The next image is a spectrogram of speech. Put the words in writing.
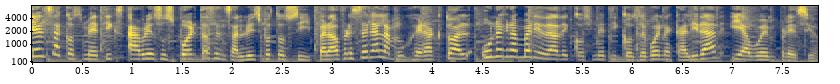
Kelsa Cosmetics abrió sus puertas en San Luis Potosí para ofrecerle a la mujer actual una gran variedad de cosméticos de buena calidad y a buen precio.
